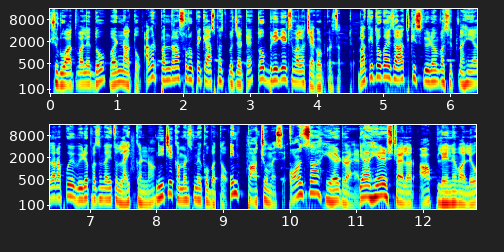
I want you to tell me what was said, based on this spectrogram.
शुरुआत वाले दो, वरना तो। अगर पंद्रह सौ रुपए के आसपास बजट है तो ब्रिगेड्स वाला चेकआउट कर सकते हो। बाकी तो गाइज़ आज की इस वीडियो में बस इतना ही। अगर आपको ये वीडियो पसंद आई तो लाइक करना। नीचे कमेंट्स में को बताओ। इन पाँचों में से कौन सा हेयर ड्रायर या हेयर स्टाइलर आप लेने वाले हो।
